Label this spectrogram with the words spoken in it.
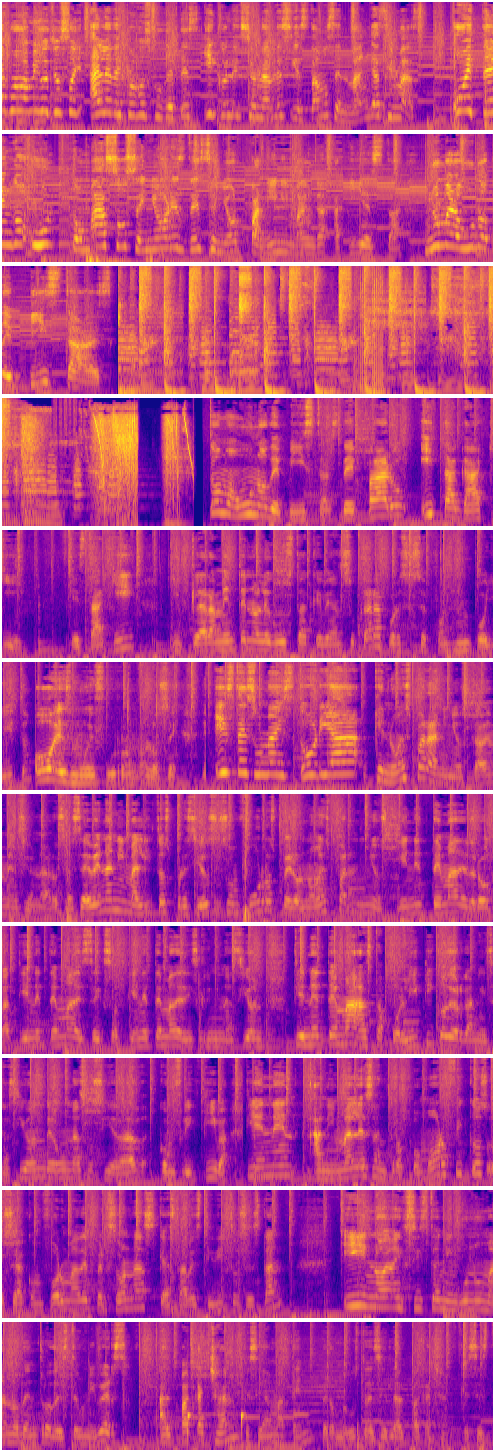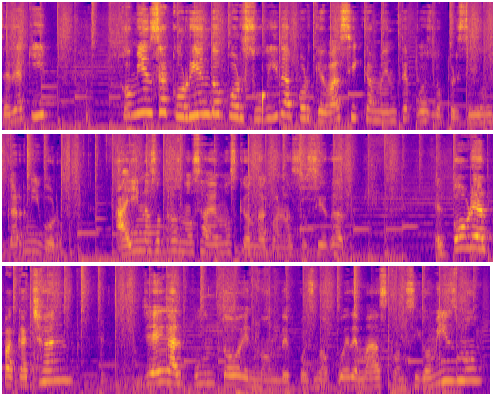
Hola juego amigos, yo soy Ale de Juegos, Juguetes y Coleccionables y estamos en Mangas y más. Hoy tengo un tomazo, señores, de señor Panini Manga. Aquí está. Número uno de Beastars. Tomo uno de Beastars, de Paru Itagaki. Está aquí y claramente no le gusta que vean su cara, por eso se pone un pollito. O es muy furro, no lo sé. Esta es una historia que no es para niños, cabe mencionar. O sea, se ven animalitos preciosos, son furros, pero no es para niños. Tiene tema de droga, tiene tema de sexo, tiene tema de discriminación, tiene tema hasta político de organización de una sociedad conflictiva. Tienen animales antropomórficos, o sea, con forma de personas que hasta vestiditos están. Y no existe ningún humano dentro de este universo. Alpaca Chan, que se llama Ten, pero me gusta decirle Alpaca Chan, que es este de aquí, comienza corriendo por su vida porque básicamente pues lo persigue un carnívoro. Ahí nosotros no sabemos qué onda con la sociedad. El pobre Alpaca Chan llega al punto en donde pues no puede más consigo mismo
